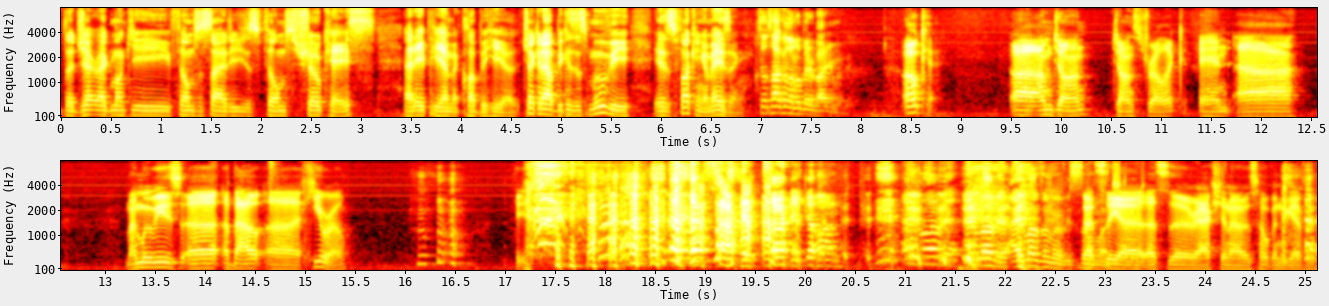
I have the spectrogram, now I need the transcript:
the Jet Rag Monkey Film Society's film showcase at 8 p.m. at Club Bahia. Check it out because this movie is fucking amazing. So talk a little bit about your movie. Okay. Uh, I'm John, John Strelick, and uh, my movie's uh, about a hero. sorry, sorry, go on. I love it. I love it. I love the movie so That's much. the uh, that's the reaction I was hoping to get from.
